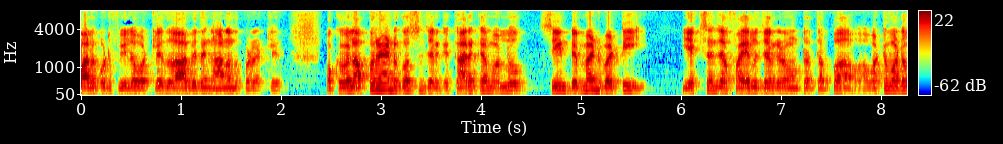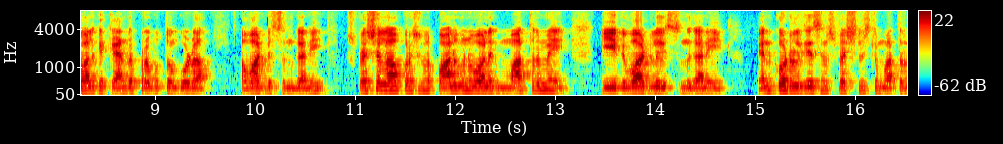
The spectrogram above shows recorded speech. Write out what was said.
వాళ్ళు కూడా ఫీల్ అవ్వట్లేదు ఆ విధంగా ఆనందపడట్లేదు. ఒకవేళ అప్పర్ హ్యాండ్ కోసం జరిగే కార్యక్రమంలో సీన్ డిమాండ్ బట్టి ఈ ఎక్స్చేంజ్ ఆఫ్ ఫైర్లు జరగడం ఉంటుంది తప్ప వటవట వాళ్ళకి కేంద్ర ప్రభుత్వం కూడా అవార్డు ఇస్తుంది కానీ స్పెషల్ ఆపరేషన్లో పాల్గొన్న వాళ్ళకి మాత్రమే ఈ రివార్డులు ఇస్తుంది కానీ ఎన్కౌంటర్లు చేసిన స్పెషలిస్టులు మాత్రం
